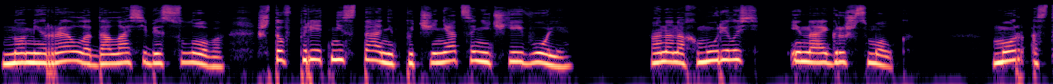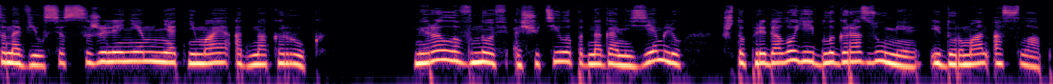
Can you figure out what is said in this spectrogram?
Но Мирелла дала себе слово, что впредь не станет подчиняться ничьей воле. Она нахмурилась, и наигрыш смолк. Мор остановился, с сожалением, не отнимая, однако, рук. Мирелла вновь ощутила под ногами землю, что придало ей благоразумие, и дурман ослаб.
